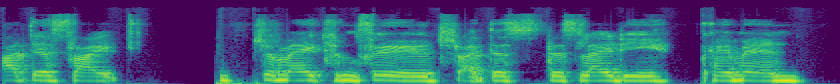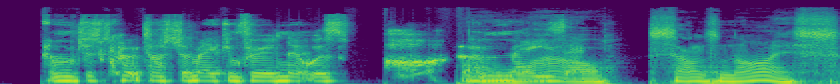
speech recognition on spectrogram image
had this like Jamaican food. Like this this lady came in and just cooked us Jamaican food, and it was oh, Oh, amazing. wow. Sounds nice.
